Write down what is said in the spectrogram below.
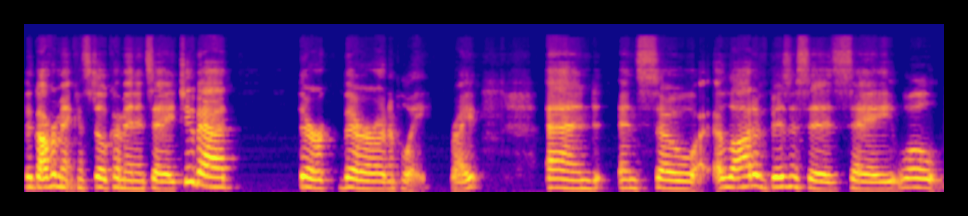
The government can still come in and say, "Too bad, they're they're an employee," right? And and so a lot of businesses say well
